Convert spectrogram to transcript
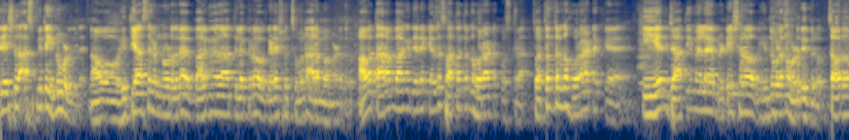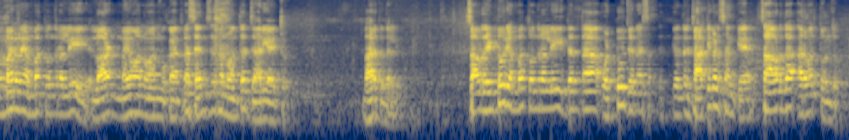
ದೇಶದ ಅಸ್ಮಿತೆ ಇನ್ನೂ ಉಳಿದಿದೆ. ನಾವು ಇತಿಹಾಸಗಳನ್ನ ನೋಡಿದ್ರೆ ಬಾಲಗಂಗಾಧರ ತಿಲಕರು ಗಣೇಶೋತ್ಸವನ ಆರಂಭ ಮಾಡಿದ್ರು. ಅವತ್ತು ಆರಂಭ ಆಗಿದ್ದ ಏನಕ್ಕೆ ಸ್ವಾತಂತ್ರ್ಯದ ಹೋರಾಟಕ್ಕೋಸ್ಕರ. ಸ್ವಾತಂತ್ರ್ಯದ ಹೋರಾಟಕ್ಕೆ ಈ ಏನ್ ಜಾತಿ ಮೇಲೆ ಬ್ರಿಟಿಷರು ಹಿಂದೂಗಳನ್ನು ಹೊಡೆದಿದ್ರು. ಸಾವಿರದ ಒಂಬೈನೂರ ಎಂಬತ್ತೊಂದರಲ್ಲಿ ಲಾರ್ಡ್ ಮಯೋನ್ ಮುಖಾಂತರ ಸೆನ್ಸಸ್ ಅನ್ನುವಂಥದ್ದು ಜಾರಿ ಭಾರತದಲ್ಲಿ. ಸಾವಿರದ ಎಂಟುನೂರ ಎಂಬತ್ತೊಂದರಲ್ಲಿ ಇದ್ದಂತ ಒಟ್ಟು ಜನ ಅಂದ್ರೆ ಜಾತಿಗಳ ಸಂಖ್ಯೆ ಸಾವಿರದ ಅರವತ್ತೊಂದು.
